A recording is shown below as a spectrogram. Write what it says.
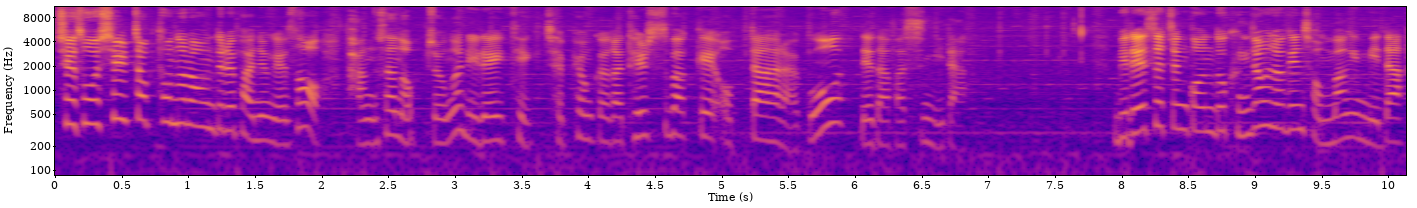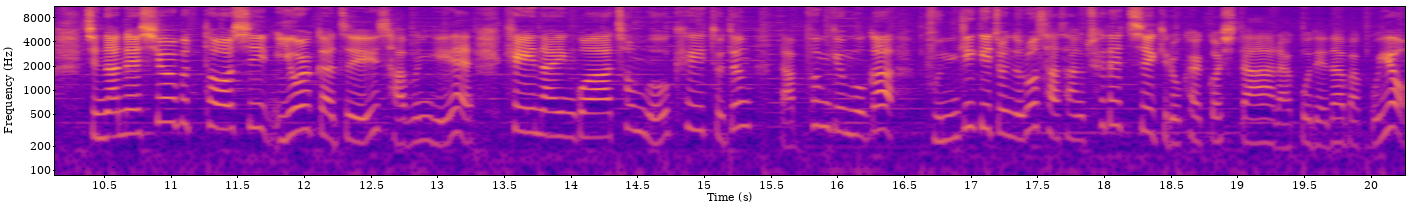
최소 실적 턴어라운드를 반영해서 방산 업종은 리레이팅 재평가가 될 수밖에 없다라고 내다봤습니다. 미래에셋증권도 긍정적인 전망입니다. 지난해 10월부터 12월까지 4분기에 K9과 천무, K2 등 납품 규모가 분기 기준으로 사상 최대치 기록할 것이다 라고 내다봤고요.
